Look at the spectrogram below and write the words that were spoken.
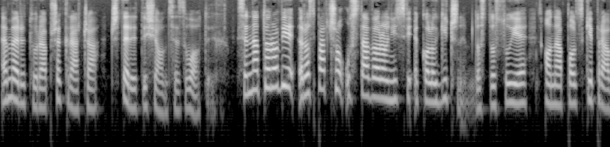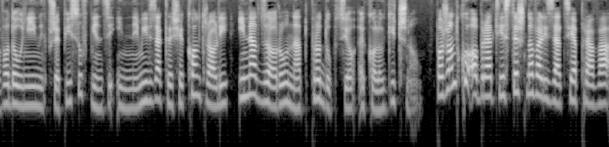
emerytura przekracza 4000 zł. Senatorowie rozpatrzą ustawę o rolnictwie ekologicznym. Dostosuje ona polskie prawo do unijnych przepisów, między innymi w zakresie kontroli i nadzoru nad produkcją ekologiczną. Porządku obrad jest też nowelizacja prawa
